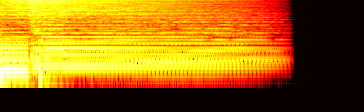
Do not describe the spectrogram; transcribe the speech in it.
you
